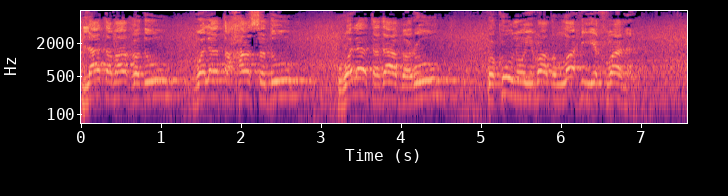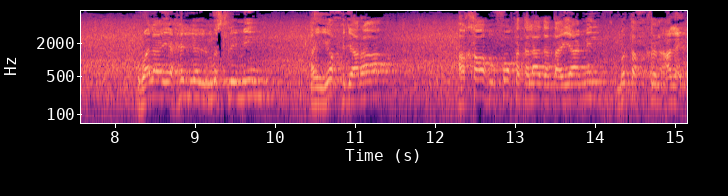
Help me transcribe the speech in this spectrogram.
لا تباغضوا ولا تحاسدوا ولا تدابروا وكونوا عباد الله اخوانا ولا يحل المسلم ان يحجر اخاه فوق ثلاثه ايام متفق عليه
